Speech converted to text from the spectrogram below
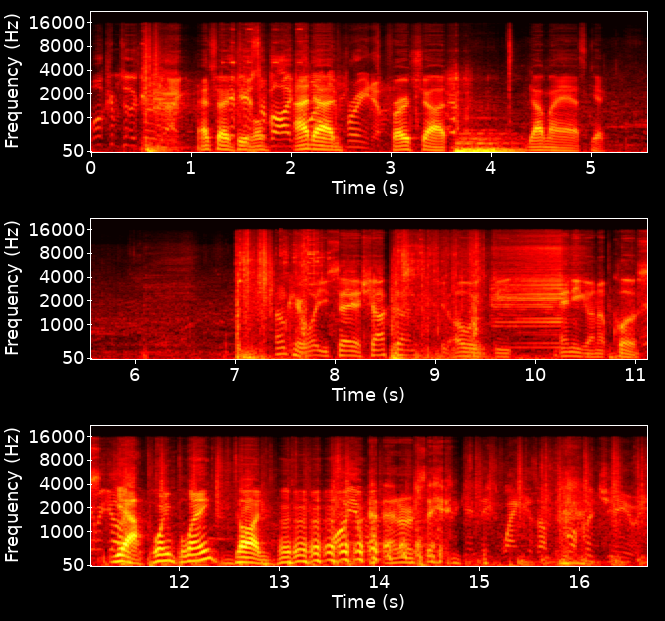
Welcome to the Gulag. That's right, If people. survive, I died. First shot. Got my ass kicked. I don't care what you say, a shotgun should always beat any gun up close. Here we go. Yeah, point blank, done. I don't understand. Give these wankers a proper jeering.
